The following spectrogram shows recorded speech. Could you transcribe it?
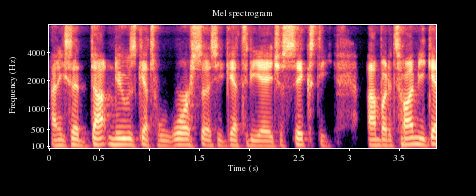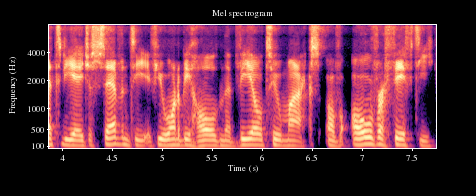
And he said that news gets worse as you get to the age of 60 and by the time you get to the age of 70 if you want to be holding a vo2 max of over 50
